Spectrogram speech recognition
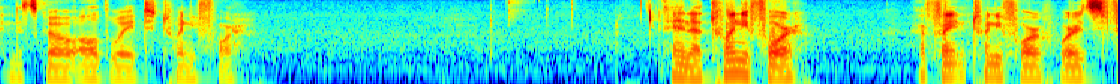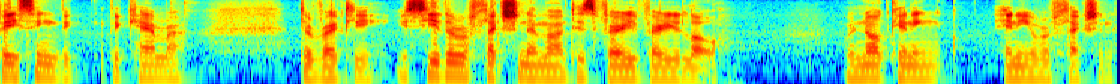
And let's go all the way to 24. And at 24, a frame 24 where it's facing the, the camera directly. You see the reflection amount is very very low. We're not getting any reflection.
